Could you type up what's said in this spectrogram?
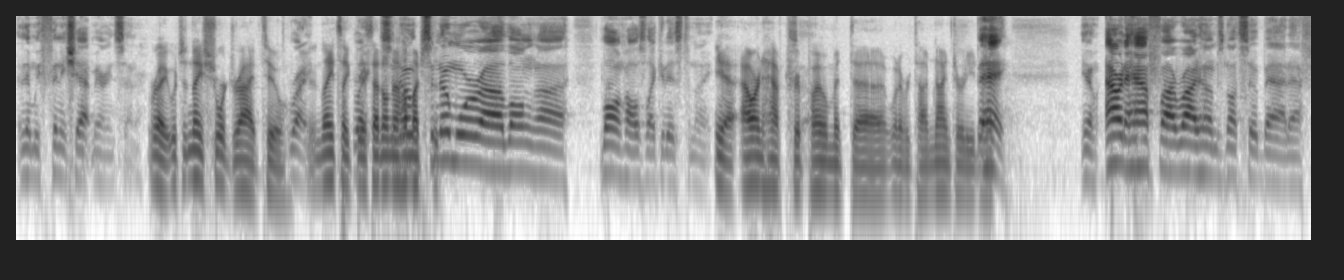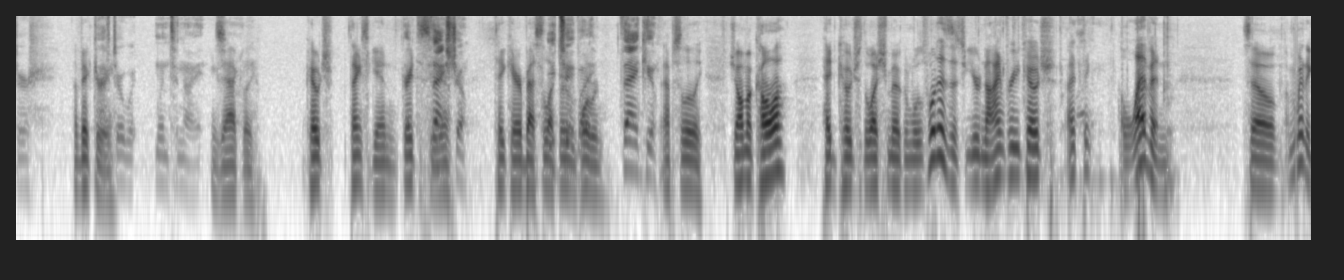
and then we finish at Marion Center. Right, which is a nice short drive too. Right. And nights like right. this, I don't so know no, how much. So no more uh, long uh, long hauls like it is tonight. yeah, hour and a half trip home at uh, whatever time, 9:30. But hey, you know, hour and a half uh, ride home is not so bad after a victory. after win tonight. Exactly. Coach, thanks again. Great to see Thanks, you. Joe. Take care. Best of luck You too, moving buddy. forward. Thank you. Absolutely. John McCullough, head coach of the West Shamokin Wolves. What is this? Year nine for you, coach? I think 11. So I'm gonna.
